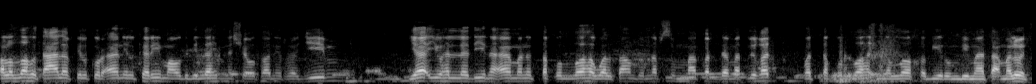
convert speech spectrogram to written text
Qala Allah Ta'ala fil Qur'anil Karim, a'udzu billahi minasyaitonir rajim. Ya ayyuhalladzina amanu taqullaha wal tanzur nafsum ma qaddamat lighad wattaqullaha innallaha khabirum bima ta'malun.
